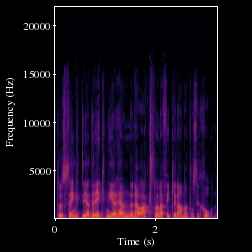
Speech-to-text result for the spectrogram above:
Då sänkte jag direkt ner händerna och axlarna fick en annan position.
